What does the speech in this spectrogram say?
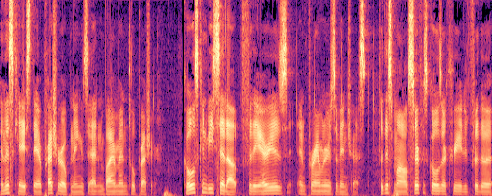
In this case, they are pressure openings at environmental pressure. Goals can be set up for the areas and parameters of interest. For this model, surface goals are created for the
